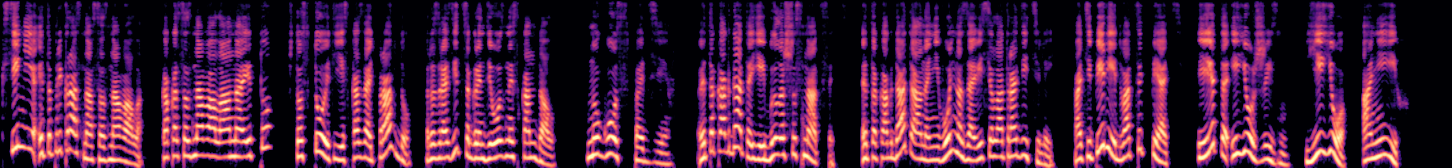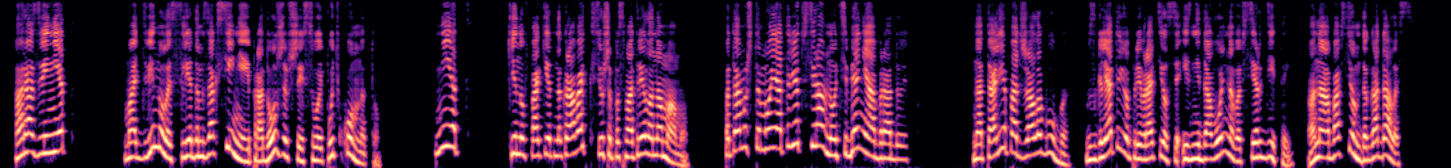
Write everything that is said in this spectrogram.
Ксения это прекрасно осознавала. Как осознавала она и то, что стоит ей сказать правду, разразится грандиозный скандал. Ну, господи, это когда-то ей было 16. Это когда-то она невольно зависела от родителей. А теперь ей 25. И это ее жизнь. Ее, а не их. А разве нет? Мать двинулась следом за Ксенией, продолжившей свой путь в комнату. Нет. Кинув пакет на кровать, Ксюша посмотрела на маму. Потому что мой ответ все равно тебя не обрадует. Наталья поджала губы. Взгляд ее превратился из недовольного в сердитый. Она обо всем догадалась.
